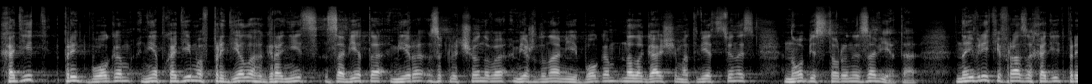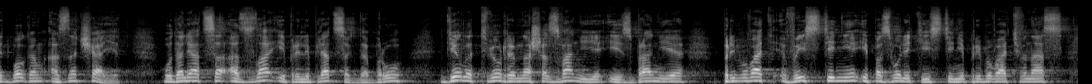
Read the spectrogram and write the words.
Ходить пред Богом необходимо в пределах границ завета мира, заключенного между нами и Богом, налагающим ответственность на обе стороны завета. На иврите фраза «ходить пред Богом» означает удаляться от зла и прилепляться к добру, делать твердым наше звание и избрание, пребывать в истине и позволить истине пребывать в нас –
